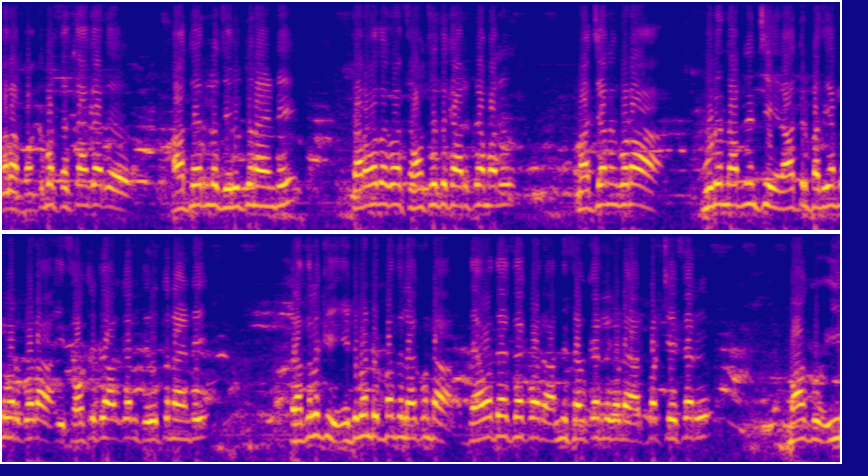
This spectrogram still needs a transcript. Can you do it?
మన బంకపల్లి సత్యనారాయణ గారు ఆధ్వర్యంలో జరుగుతున్నాయండి. తర్వాత కూడా సంస్కృతి కార్యక్రమాలు మధ్యాహ్నం కూడా మూడున్నర నుంచి రాత్రి పది గంటల వరకు కూడా ఈ సంస్కృతి కార్యక్రమాలు జరుగుతున్నాయండి ప్రజలకి ఎటువంటి ఇబ్బంది లేకుండా దేవాదాయ శాఖ వారు అన్ని సౌకర్యాలు కూడా ఏర్పాటు చేశారు. మాకు ఈ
